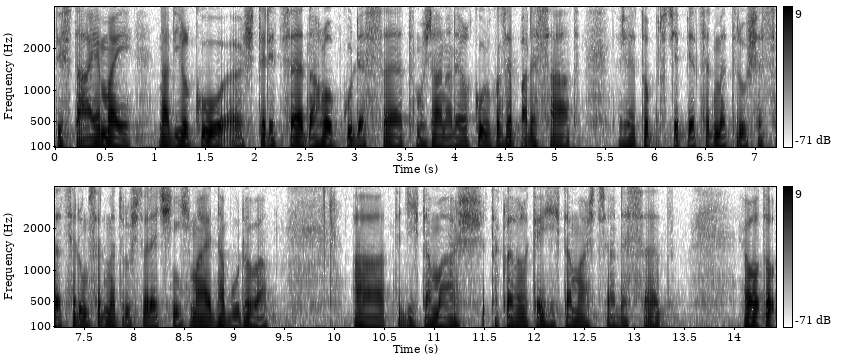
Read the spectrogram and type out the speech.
ty stáje mají na dílku 40, eh, na hloubku 10, možná na délku dokonce 50, takže je to prostě 500 metrů, 600, 700 metrů čtverečních má jedna budova. A teď jich tam máš, takhle velkých jich tam máš třeba 10. Jo, to,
